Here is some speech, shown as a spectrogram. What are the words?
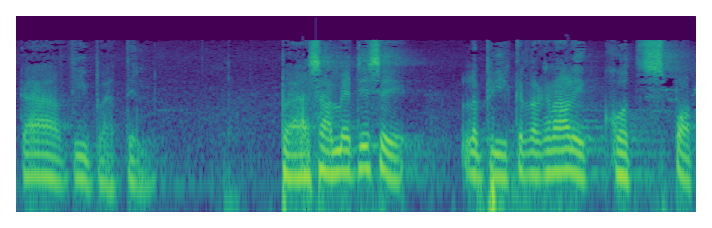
Katibatin. Bahasa medis lebih terkenal code spot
